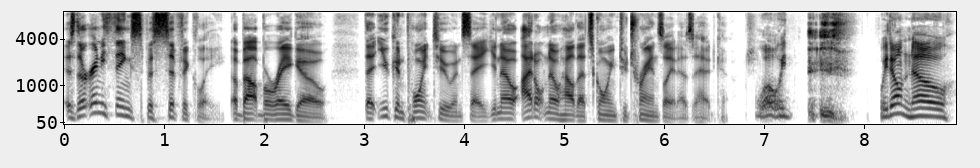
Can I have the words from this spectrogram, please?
Is there anything specifically about Borrego that you can point to and say, you know, I don't know how that's going to translate as a head coach? Well, we we don't know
